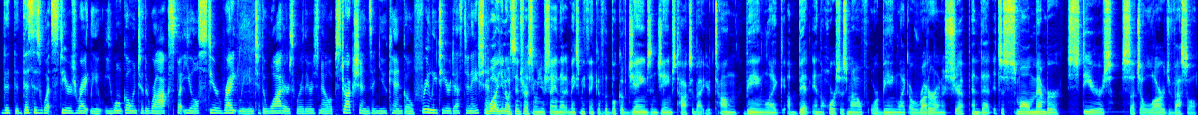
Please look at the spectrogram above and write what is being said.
That, that this is what steers rightly. You won't go into the rocks, but you'll steer rightly into the waters where there's no obstructions, and you can go freely to your destination. Well, you know, it's interesting when you're saying that. It makes me think of the book of James, and James talks about your tongue being like a bit in the horse's mouth or being like a rudder on a ship, and that it's a small member steers such a large vessel.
